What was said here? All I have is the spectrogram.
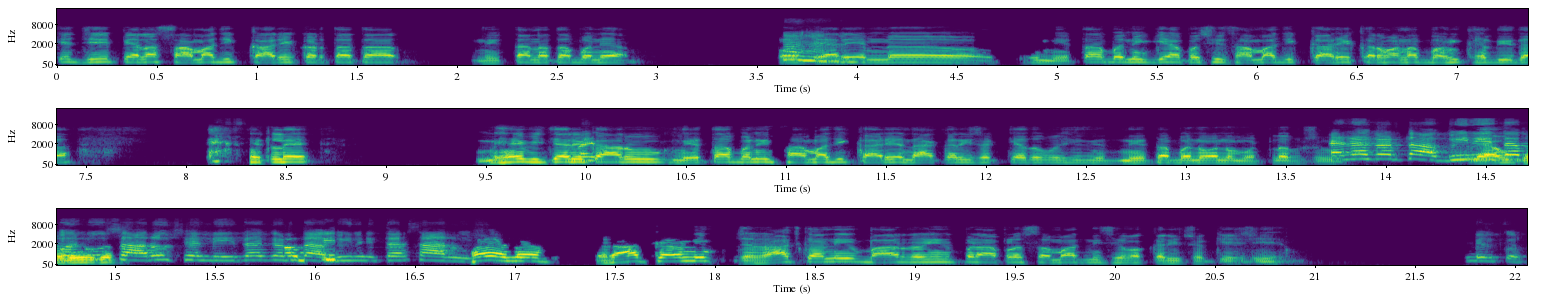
કે જે પેલા સામાજિક કાર્ય કરતા હતા નેતા નતા બન્યા. પણ ત્યારે એમને નેતા બની ગયા પછી સામાજિક કાર્ય કરવાના બંધ કરી દીધા. એટલે મેં વિચાર્યું કે હારું નેતા બની સામાજિક કાર્ય ના કરી શક્યા તો પછી નેતા બનવાનો મતલબ શું? એના કરતા અભિનેતા બનવું સારું છે નેતા કરતા અભિનેતા સારું છે. રાજકારણની રાજકારણની બહાર રહીને પણ આપણે સમાજની સેવા કરી શકીએ છીએ. બિલકુલ.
